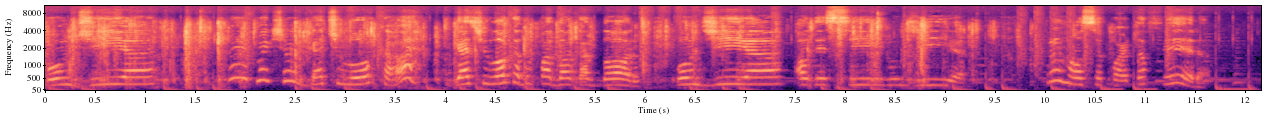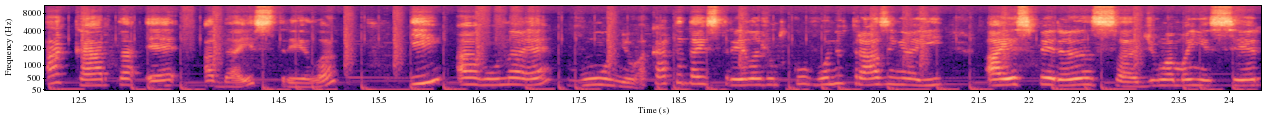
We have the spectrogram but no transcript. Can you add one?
Bom dia. Ah, como é que chama? Gatilouca. Ah, Gatilouca do Padoca, adoro. Bom dia, Aldeci. Bom dia. Para nossa quarta-feira, a carta é a da estrela e a runa é Vúnio. A carta da estrela junto com o Vúnio trazem aí a esperança de um amanhecer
